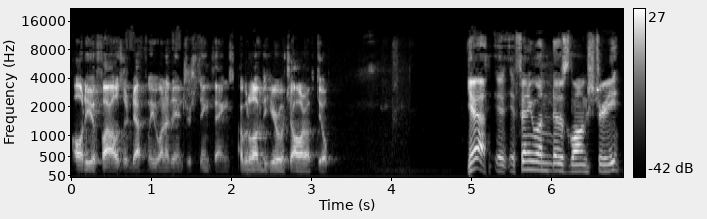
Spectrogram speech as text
audio files are definitely one of the interesting things. I would love to hear what y'all are up to. Yeah, if anyone knows Longstreet,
